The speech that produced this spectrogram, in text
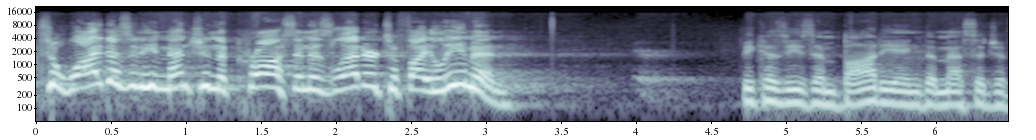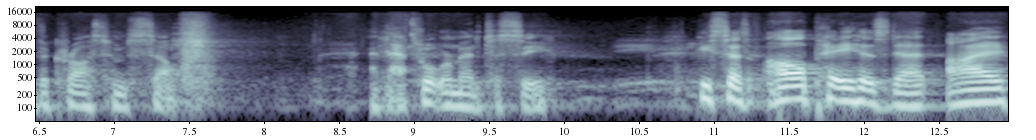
So, why doesn't he mention the cross in his letter to Philemon? Because he's embodying the message of the cross himself. And that's what we're meant to see. He says, I'll pay his debt, I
